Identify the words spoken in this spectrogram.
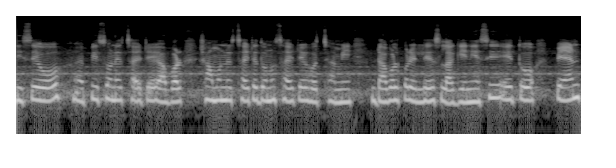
নিচেও পিছনের সাইডে আবার সামনের সাইডে, দোনো সাইডে হচ্ছে আমি ডাবল করে লেস লাগিয়ে নিয়েছি। এই তো প্যান্ট,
